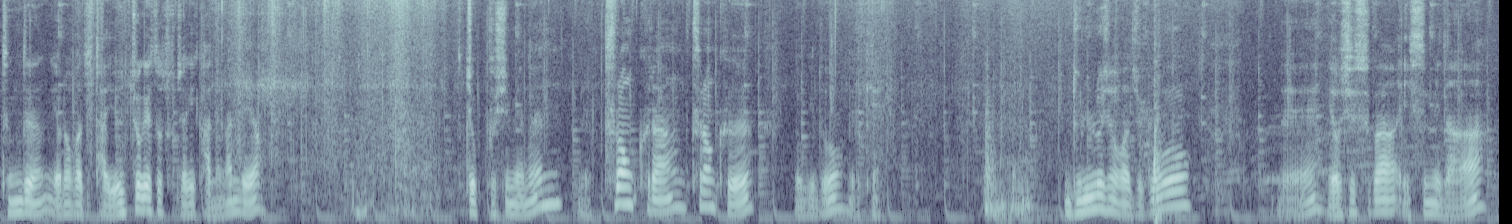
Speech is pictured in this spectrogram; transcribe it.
등등 여러 가지 다 이쪽에서 조작이 가능한데요. 이쪽 보시면은 네, 트렁크랑 트렁크 여기도 이렇게 누르셔가지고 네, 여실 수가 있습니다.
